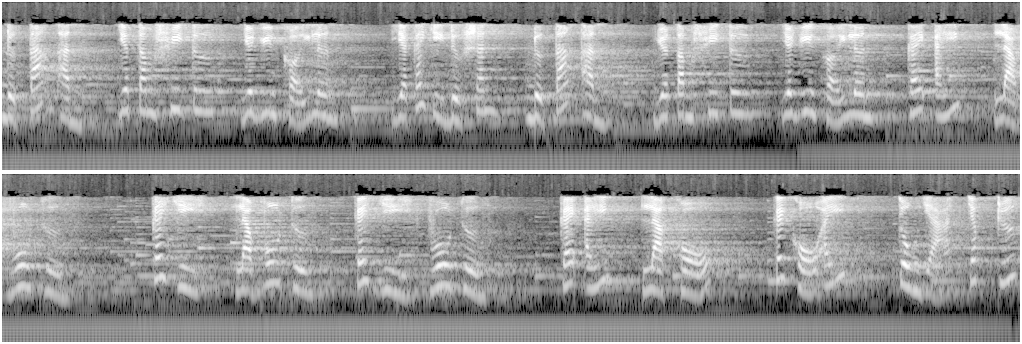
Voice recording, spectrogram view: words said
được tác thành do tâm suy tư, do duyên khởi lên. Và cái gì được sanh, được tác thành do tâm suy tư, do duyên khởi lên, cái ấy là vô thường. Cái gì là vô thường? Cái gì vô thường? Cái ấy là khổ. Cái khổ ấy, tôn giả chấp trước.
